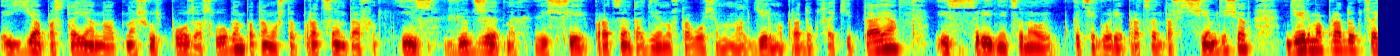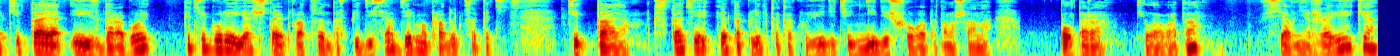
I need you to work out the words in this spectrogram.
я постоянно отношусь по заслугам, потому что процентов из бюджетных вещей, процентов 98 у нас дерьмо продукция Китая, из средней ценовой категории процентов 70 дерьмо продукция Китая, и из дорогой категории, я считаю, процентов 50 дерьмо продукция Китая. Кстати, эта плитка, как вы видите, не дешевая, потому что она полтора киловатта, вся в нержавейке,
